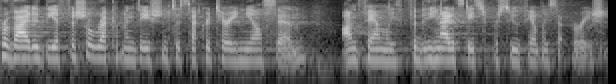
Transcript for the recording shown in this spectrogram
provided the official recommendation to Secretary Nielsen on family, for the United States to pursue family separation.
